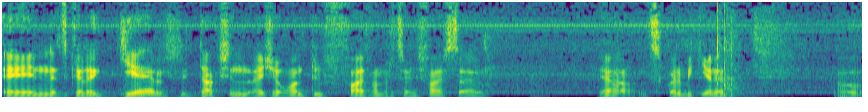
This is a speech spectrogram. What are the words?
and it's got a gear reduction ratio 1 to 575 so yeah it's quite a big unit or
